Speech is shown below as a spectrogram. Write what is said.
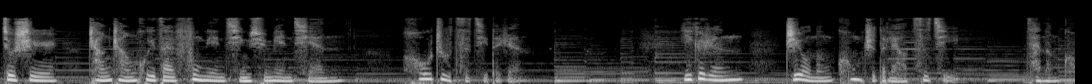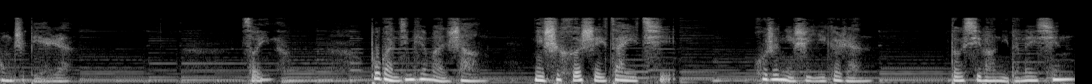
就是常常会在负面情绪面前 hold 住自己的人。一个人只有能控制得了自己，才能控制别人。所以呢，不管今天晚上你是和谁在一起。或者你是一个人，都希望你的内心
